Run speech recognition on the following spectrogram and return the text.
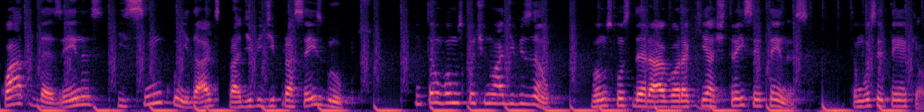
quatro dezenas e cinco unidades para dividir para seis grupos. Então vamos continuar a divisão. Vamos considerar agora aqui as três centenas. Então você tem aqui ó,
